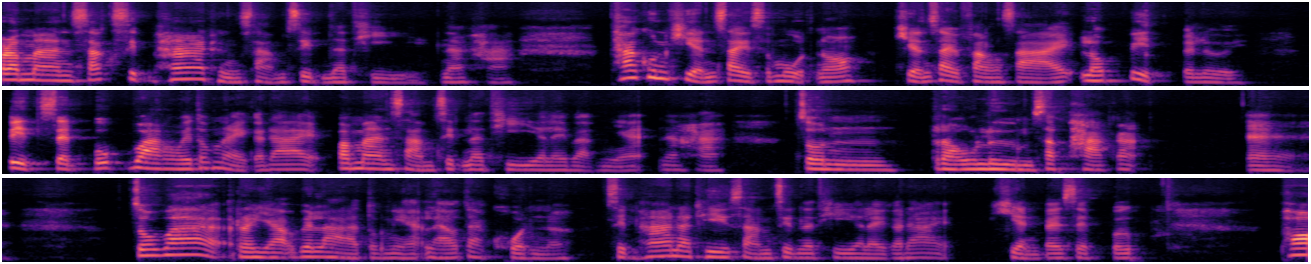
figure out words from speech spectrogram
ประมาณสัก 15-30 นาทีนะคะ ถ้าคุณเขียนใส่สมุดเนาะเขียนใส่ฝั่งซ้ายแล้วปิดไปเลย ปิดเสร็จปุ๊บวางไว้ตรงไหนก็ได้ ประมาณ 30 นาทีอะไรแบบนี้นะคะ จนเราลืมสักพักอะ่ะ จะว่าระยะเวลาตรงนี้แล้วแต่คนเนาะสิบห้านาทีสามสิบนาทีอะไรก็ได้ เขียนไปเสร็จปุ๊บ พอ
